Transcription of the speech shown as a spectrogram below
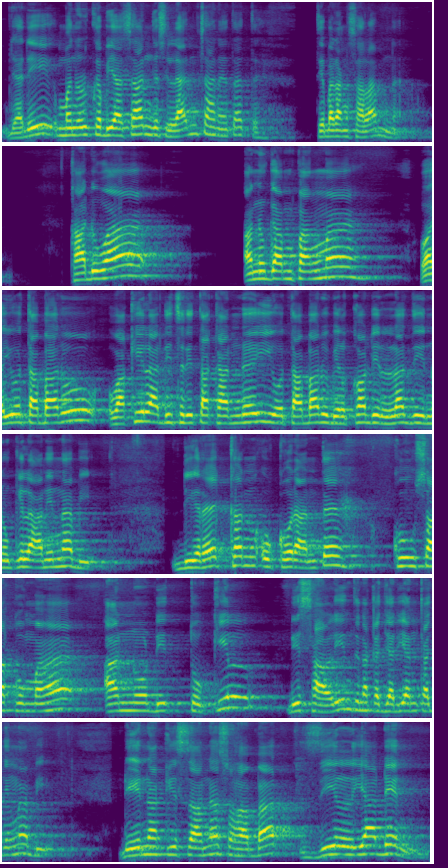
jadi menurut kebiasaan geus lancar eta teh ti barang salamna. Kadua anu gampang mah wa yutabaru wakila diceritakan deui yutabaru bil qadil ladzi nukila anin nabi. Direken ukuran teh ku sakumaha anu ditukil disalin tina kejadian kanjeng Nabi. Dina kisahna sahabat Zilyaden.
